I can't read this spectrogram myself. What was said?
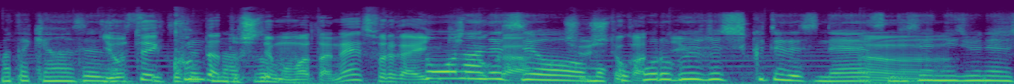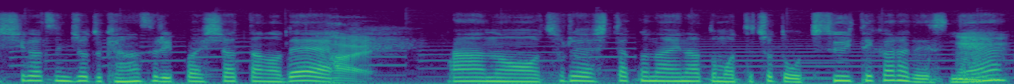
またキャンセル予定組んだとしてもいまたね、それが延期とかそうなんですよ。もう。心苦しくてですね、うん。2020年4月にちょっとキャンセルいっぱいしちゃったので、はい。あのそれはしたくないなと思ってちょっと落ち着いてからですね、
